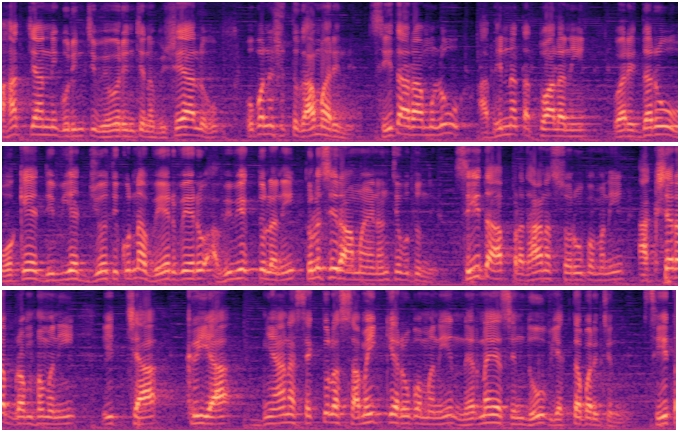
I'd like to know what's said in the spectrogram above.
మహత్యాన్ని గురించి వివరించిన విషయాలు ఉపనిషత్తుగా మారింది. సీతారాములు అభిన్న తత్వాలని వారిద్దరూ ఒకే దివ్య జ్యోతికున్న వేర్వేరు అభివ్యక్తులని తులసి రామాయణం చెబుతుంది. సీత ప్రధాన స్వరూపమని అక్షర బ్రహ్మమని ఇచ్ఛ క్రియ జ్ఞాన శక్తుల సమైక్య రూపమని నిర్ణయ సింధు వ్యక్తపరిచింది. సీత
